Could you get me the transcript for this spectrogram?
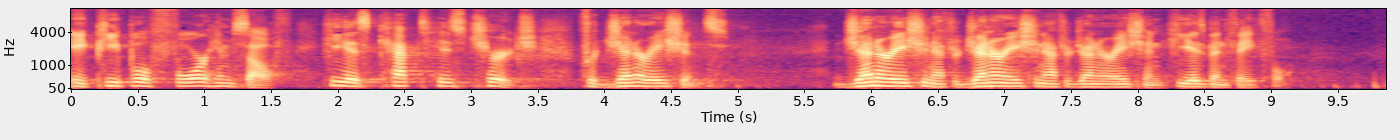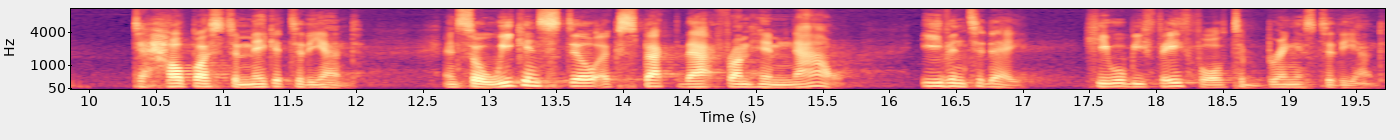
a people for Himself. He has kept His church for generations. Generation after generation after generation, He has been faithful to help us to make it to the end. And so we can still expect that from Him now, even today. He will be faithful to bring us to the end.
